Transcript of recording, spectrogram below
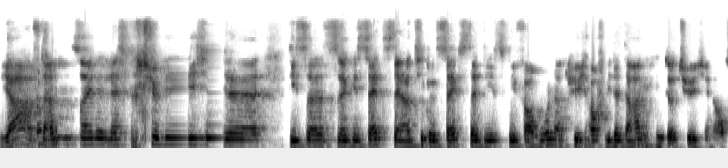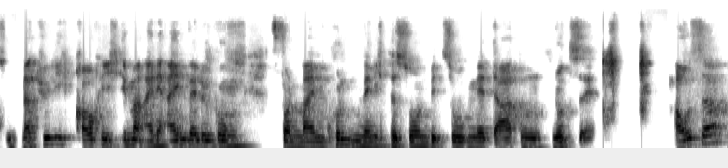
Ja, auf der anderen Seite lässt natürlich äh, dieses äh, Gesetz, der Artikel 6 der DSGVO, natürlich auch wieder da ein Hintertürchen offen. Natürlich brauche ich immer eine Einwilligung von meinem Kunden, wenn ich personenbezogene Daten nutze. Außer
